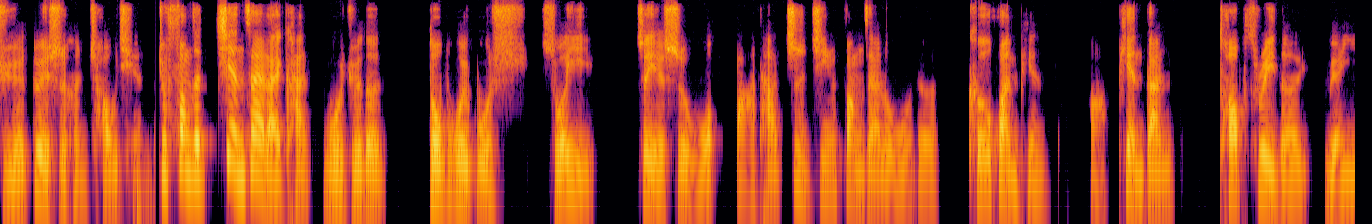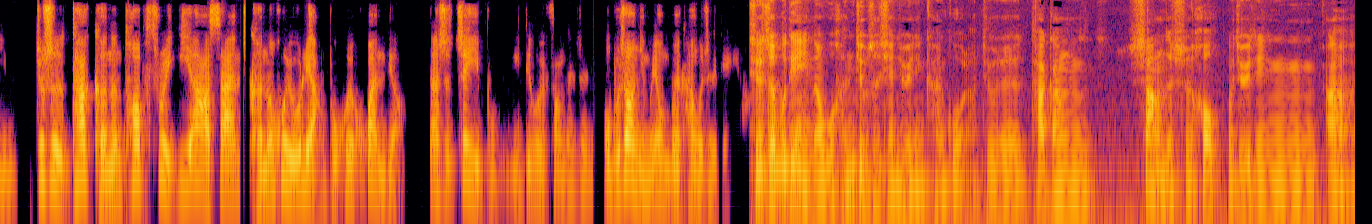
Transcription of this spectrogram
绝对是很超前的。就放在现在来看，我觉得。都不会过时，所以这也是我把它至今放在了我的科幻片啊片单 top three 的原因，就是它可能 top three 一二三可能会有两部会换掉，但是这一部一定会放在这里。我不知道你们有没有看过这个电影？其实这部电影呢，我很久之前就已经看过了，就是它刚上的时候我就已经啊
